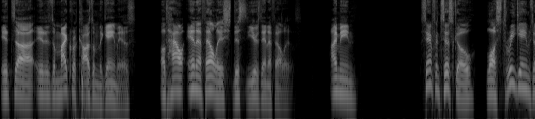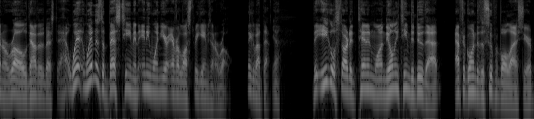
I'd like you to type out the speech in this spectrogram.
it's uh, it is a microcosm. The game is of how NFL-ish this year's NFL is. I mean, San Francisco lost three games in a row. Now they're the best. When when has the best team in any one year ever lost three games in a row? Think about that. Yeah. The Eagles started ten and one, the only team to do that after going to the Super Bowl last year,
